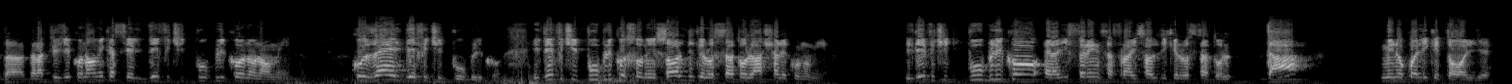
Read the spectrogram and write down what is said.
da, dalla crisi economica se il deficit pubblico non aumenta. Cos'è il deficit pubblico? Il deficit pubblico sono i soldi che lo Stato lascia all'economia il deficit pubblico è la differenza fra i soldi che lo Stato dà meno quelli che toglie.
